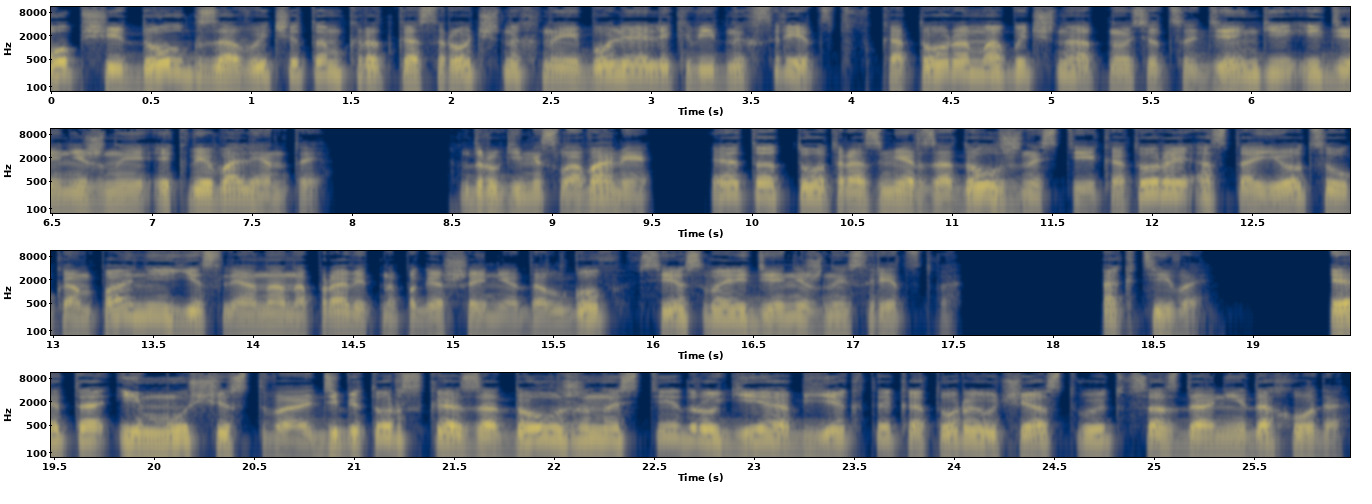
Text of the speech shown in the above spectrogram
Общий долг за вычетом краткосрочных наиболее ликвидных средств, к которым обычно относятся деньги и денежные эквиваленты. Другими словами, это тот размер задолженности, который остается у компании, если она направит на погашение долгов все свои денежные средства. Активы. Это имущество, дебиторская задолженность и другие объекты, которые участвуют в создании дохода,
